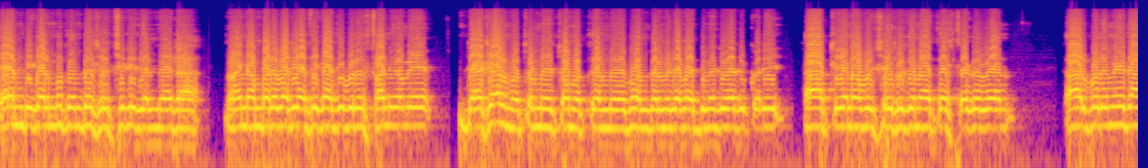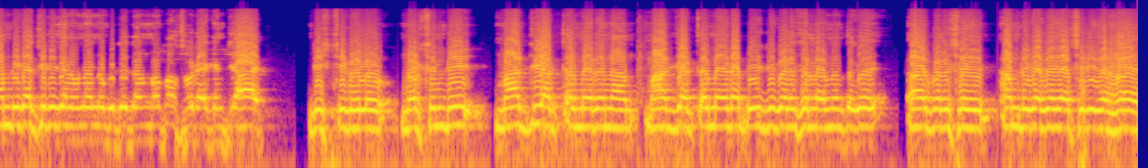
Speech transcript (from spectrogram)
আমেরিকার মতন দেশের সিটিজেন মেয়েটা। নয় নম্বরে বাড়ি আছে গাজীপুরের স্থানীয় মেয়ে। দেখার মতন মেয়ে, চমৎকার মেয়ে বন্ধন মিডিয়ার মাধ্যমে যোগাযোগ করি। তার ঠিকানা অবশ্যই খুঁজে নেওয়ার চেষ্টা করবেন। তারপরে মেয়েটা আমেরিকা সিটিজেন উনানব্বইতে জন্ম পাঁচশো এক ইঞ্চি ডিস্ট্রিক্ট হলো নরসিংদী। মার্জি আক্তার মেয়ের নাম, মার্জি আক্তার মেয়েরা পিএইচডি করেছেন লন্ডন থেকে তারপরে সে আমেরিকা জায়গা সিটিজেন হয়।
